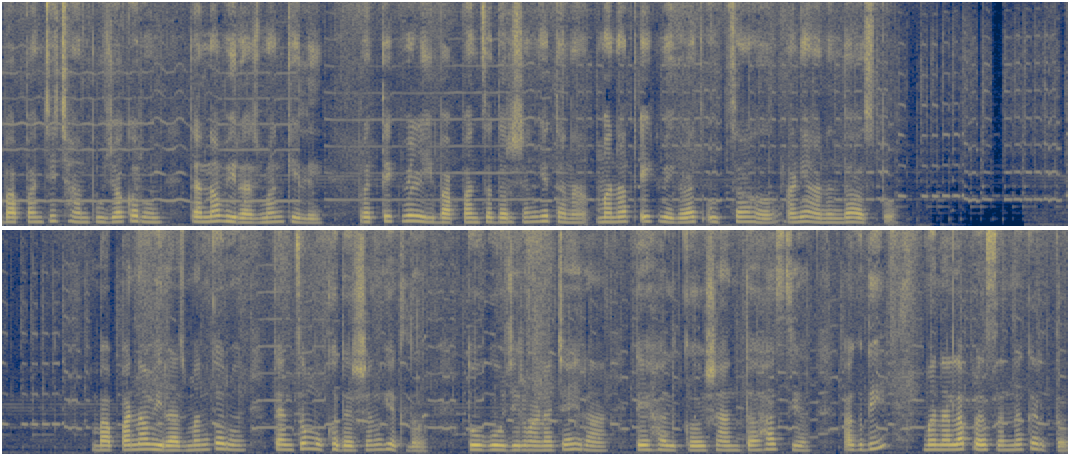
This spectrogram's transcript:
बाप्पांची छान पूजा करून त्यांना विराजमान केले. प्रत्येक वेळी बाप्पांचं दर्शन घेताना मनात एक वेगळाच उत्साह आणि आनंद असतो. बाप्पांना विराजमान करून त्यांचं मुखदर्शन घेतलं. तो गोजीरवाणा चेहरा ते हलकं शांत हास्य अगदी मनाला प्रसन्न करतं.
